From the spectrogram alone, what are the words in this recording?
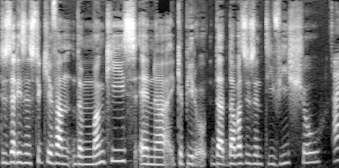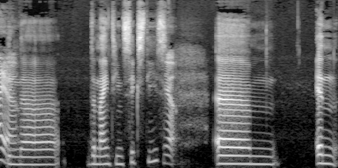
Dus dat is een stukje van The Monkeys. En eh, ik heb hier ook... Dat, dat was dus een tv-show Ah ja. in eh, de 1960s. Ja. Ehm, en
